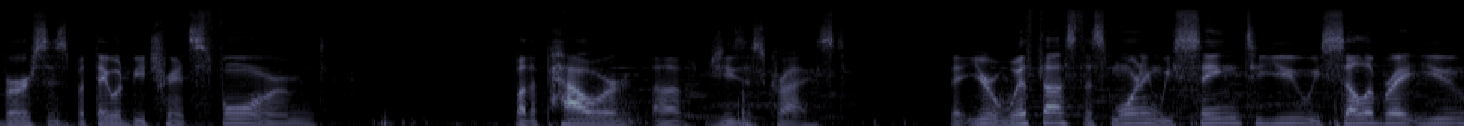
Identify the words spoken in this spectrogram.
verses, but they would be transformed by the power of Jesus Christ. That you're with us this morning. We sing to you, we celebrate you,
